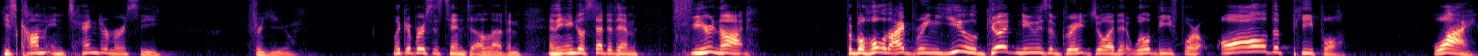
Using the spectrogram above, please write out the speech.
He's come in tender mercy for you. Look at verses 10 to 11. And the angel said to them, Fear not, for behold, I bring you good news of great joy that will be for all the people. Why?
